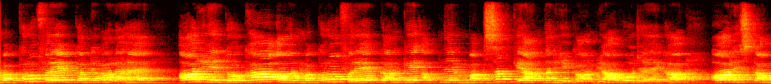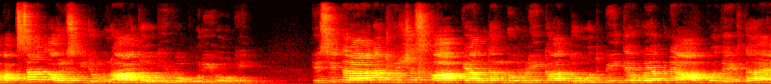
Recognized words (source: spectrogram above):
मकरो फरेब करने वाला है और ये धोखा और मकरो फरेब करके अपने मकसद के अंदर ये कामयाब हो जाएगा और इसका मकसद और इसकी जो मुराद होगी, वो पूरी होगी। इसी तरह अगर कोई शख्स ख्वाब के अंदर लोमड़ी का दूध पीते हुए अपने आप को देखता है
